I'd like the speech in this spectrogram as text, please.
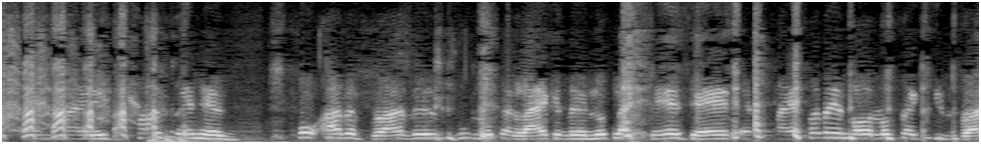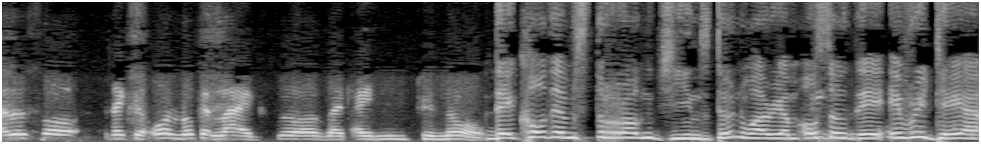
and my husband has four other brothers who look alike, and they look like their dad, and my father-in-law looks like his brother, so like they all look alike. So I was like, I need to know. They call them strong genes. Don't worry, I'm also there. Every day I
